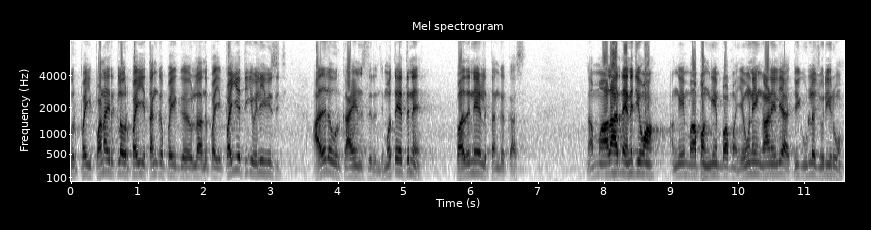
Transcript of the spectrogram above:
ஒரு பை பணம் இருக்கல ஒரு பை தங்க பை உள்ள அந்த பை பையத்துக்கு வெளியே வீசிச்சு. அதில் ஒரு காயின்ஸ் இருந்துச்சு. மொத்தம் எத்தனை? பதினேழு தங்க காசு. நம்ம ஆளாக இருந்தால் என்ன செய்வான்? அங்கேயும் பார்ப்பான் அங்கேயும் பார்ப்பான். எவனையும் காணையிலையா தூக்கி உள்ளே சொருகிடுவோம்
